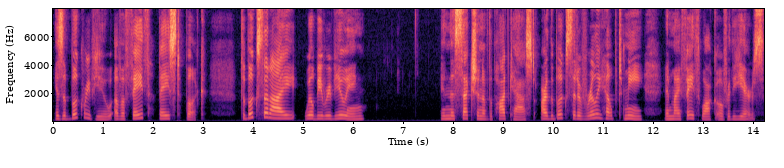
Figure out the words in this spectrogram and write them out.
is a book review of a faith based book. The books that I will be reviewing in this section of the podcast are the books that have really helped me in my faith walk over the years.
